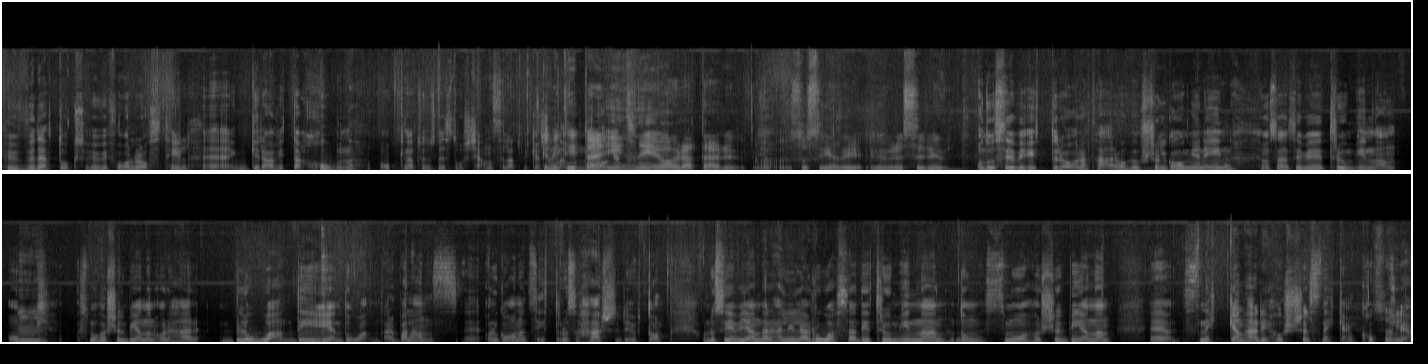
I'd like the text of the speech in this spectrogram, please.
huvudet också hur vi förhåller oss till eh, gravitation och naturligtvis då känsel att vi kan Ska vi titta in i örat där så ser vi hur det ser ut? Och då ser vi ytterörat här och hörselgången in och sen ser vi trumhinnan och mm. små hörselbenen och det här blåa, det mm. är då där balansorganet sitter. Och så här ser det ut. Då. Och då ser vi igen det här lilla rosa, det är trumhinnan, de små hörselbenen. Eh, snäckan här, det är hörselsnäckan, cochlea.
